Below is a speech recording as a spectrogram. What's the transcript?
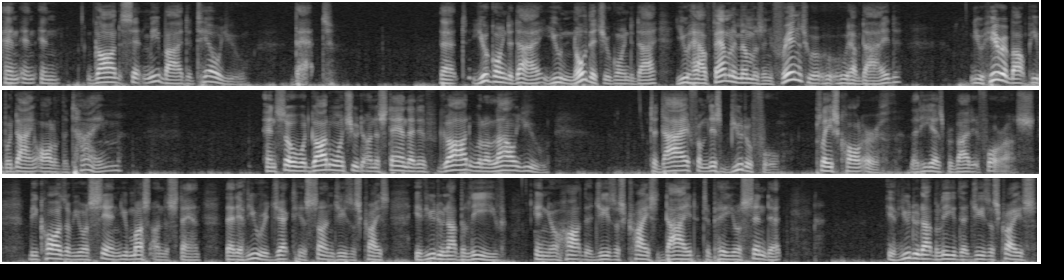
And, and, and God sent me by to tell you that. That you're going to die. You know that you're going to die. You have family members and friends who, who, who have died. You hear about people dying all of the time. And so what God wants you to understand that if God will allow you to die from this beautiful place called earth that he has provided for us, because of your sin, you must understand that if you reject his son, Jesus Christ, if you do not believe in your heart that Jesus Christ died to pay your sin debt, if you do not believe that Jesus Christ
